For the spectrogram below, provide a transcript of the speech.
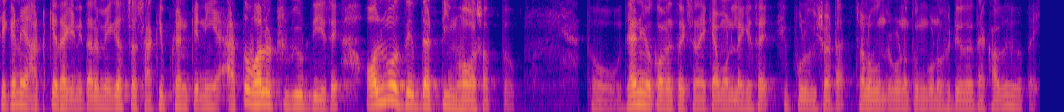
সেখানে আটকে থাকেনি। তারা মেগাস্টার শাকিব খানকে নিয়ে এত ভালো ট্রিবিউট দিয়েছে অলমোস্ট দেবদার টিম হওয়া সত্ত্বেও। তো জানিও কমেন্ট সেকশনে কেমন লেগেছে এই পুরো বিষয়টা। চলো বন্ধুরা, নতুন কোনো ভিডিওতে দেখা হবে বাই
